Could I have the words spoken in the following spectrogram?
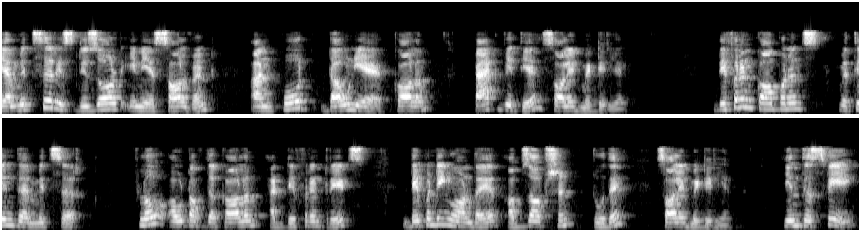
a mixture is dissolved in a solvent and poured down a column packed with a solid material. Different components within the mixture flow out of the column at different rates depending on their absorption to the solid material. In this way,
